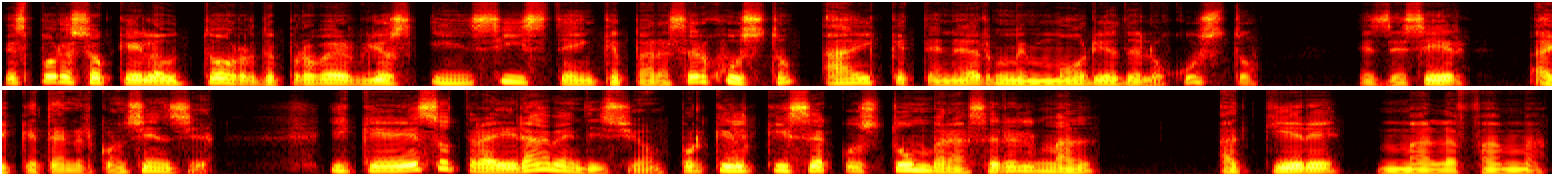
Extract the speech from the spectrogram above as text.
Es por eso que el autor de Proverbios insiste en que para ser justo hay que tener memoria de lo justo, es decir, hay que tener conciencia, y que eso traerá bendición, porque el que se acostumbra a hacer el mal adquiere mala fama,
